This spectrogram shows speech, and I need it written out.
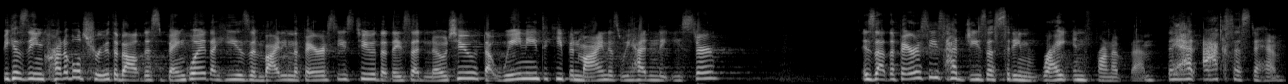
Because the incredible truth about this banquet that he is inviting the Pharisees to, that they said no to, that we need to keep in mind as we head into Easter, is that the Pharisees had Jesus sitting right in front of them. They had access to him.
